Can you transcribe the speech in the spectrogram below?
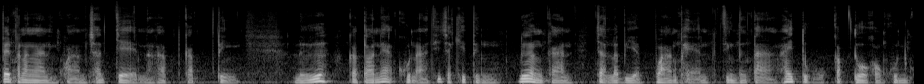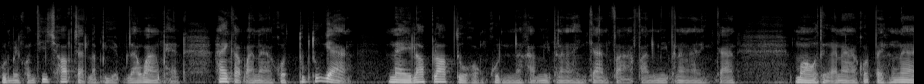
เป็นพลังงานแห่งความชัดเจนนะครับกับสิ่งหรือกับตอนนี้คุณอาจที่จะคิดถึงเรื่องการจัดระเบียบวางแผนสิ่งต่างๆ ให้ตัวกับตัวของคุณคุณเป็นคนที่ชอบจัดระเบียบและวางแผนให้กับอนาคตทุก ๆ อย่าง ในรอบๆตัวของคุณนะครับ มีพลังงานแห่งการฝ่าฟัน มีพลังงานแห่งการมองถึงอนาคตไปข้างหน้า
